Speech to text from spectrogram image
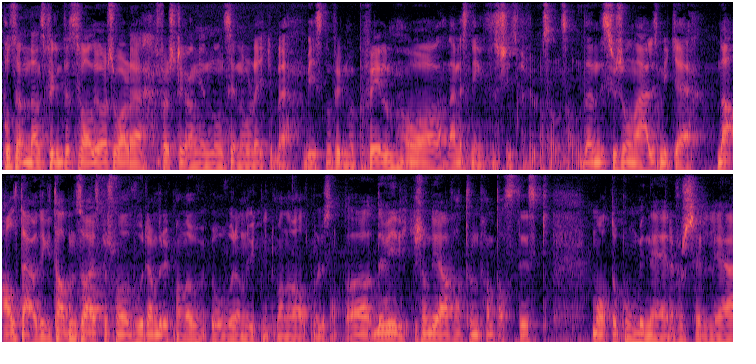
På Sundance filmfestival i år så var det første gangen noensinne hvor det ikke ble vist noen filmer på film. Og det er nesten ingen som skytes på film. sånn, sånn. Den diskusjonen er liksom ikke er, Alt er jo digitalt, men så er spørsmålet hvordan bruker man det, og hvordan utnytter man det. Og alt mulig sånt og Det virker som de har fått en fantastisk måte å kombinere forskjellige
